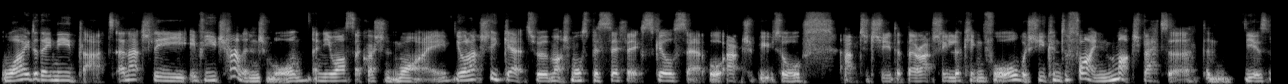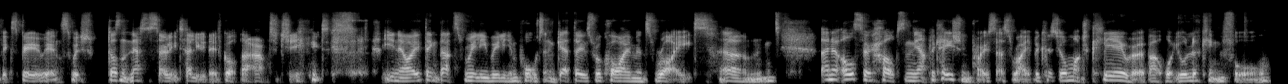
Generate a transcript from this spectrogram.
Why do they need that? And actually, if you challenge more and you ask that question, why, you'll actually get to a much more specific skill set or attribute or aptitude that they're actually looking for, which you can define much better than years of experience, which doesn't necessarily tell you they've got that aptitude. you know, I think that's really, really important. Get those requirements right. Um, and it also helps in the application process, right? Because you're much clearer about what you're looking for.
